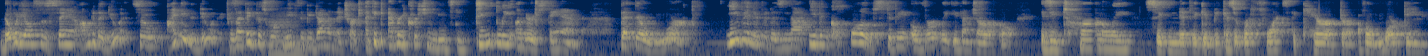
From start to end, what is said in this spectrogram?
nobody else is saying I'm going to do it. So I need to do it because I think this work needs to be done in the church. I think every Christian needs to deeply understand that their work, even if it is not even close to being overtly evangelical, is eternally significant because it reflects the character of a working,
